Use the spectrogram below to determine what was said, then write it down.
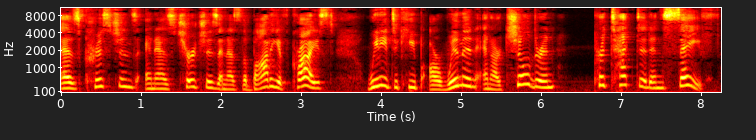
as Christians and as churches and as the body of Christ. We need to keep our women and our children protected and safe.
